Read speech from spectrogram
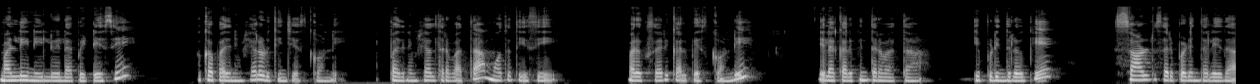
మళ్ళీ నీళ్ళు ఇలా పెట్టేసి ఒక పది నిమిషాలు ఉడికించేసుకోండి. పది నిమిషాల తర్వాత మూత తీసి మరొకసారి కలిపేసుకోండి. ఇలా కలిపిన తర్వాత ఇప్పుడు ఇందులోకి సాల్ట్ సరిపడిందా లేదా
